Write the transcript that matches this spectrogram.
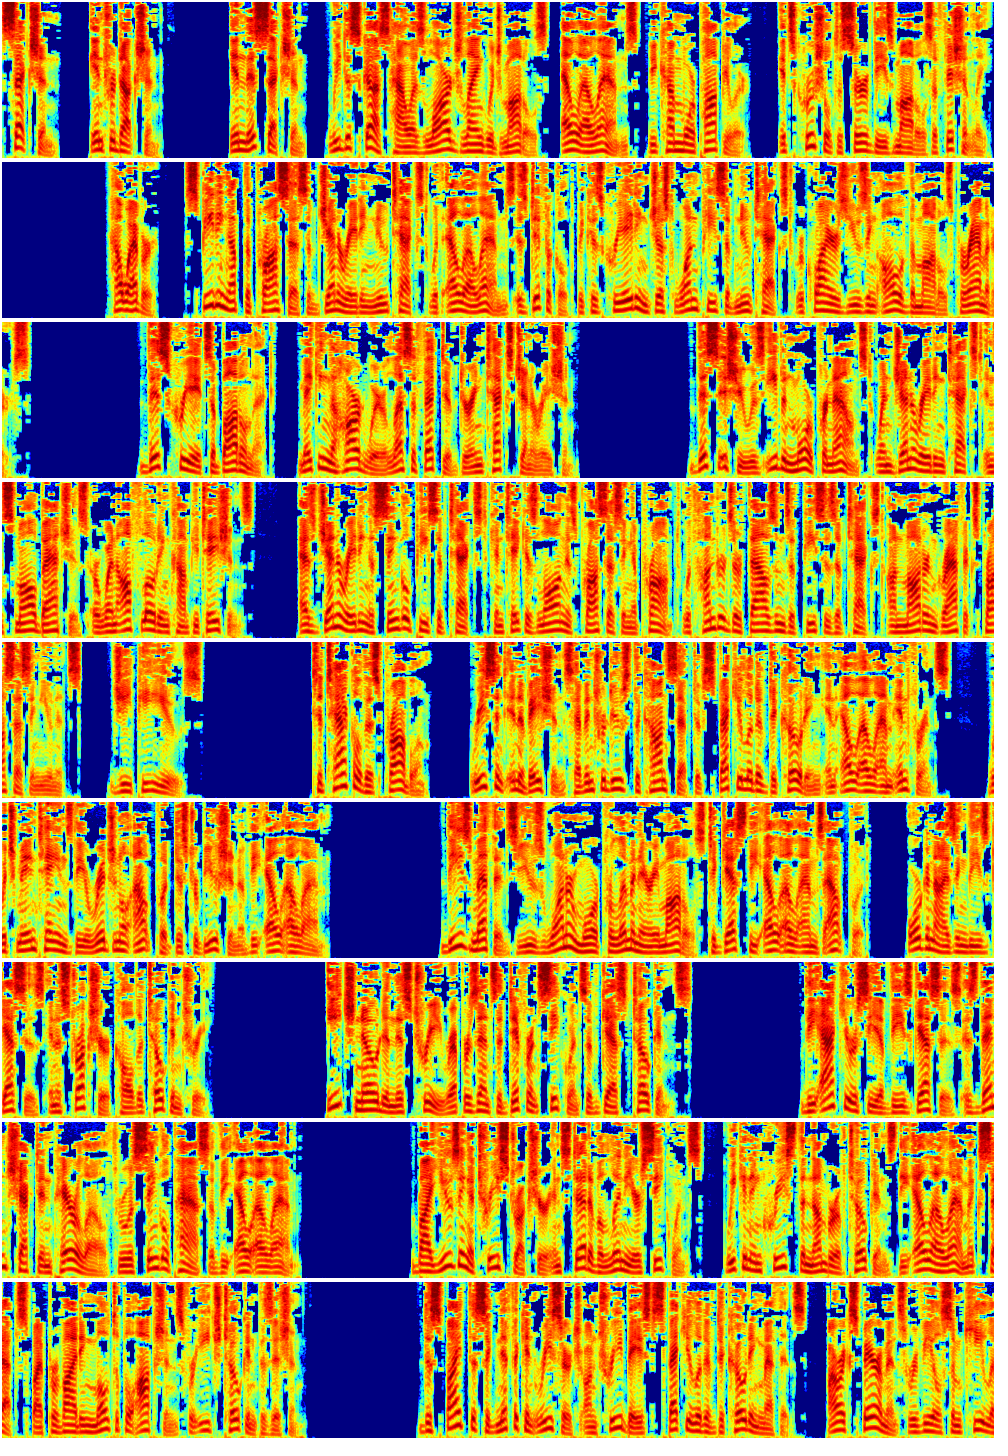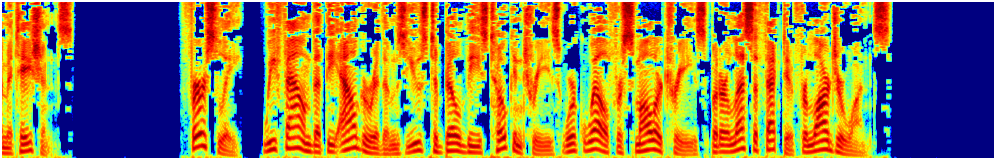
Section Introduction. In this section, we discuss how, as large language models, LLMs, become more popular, it's crucial to serve these models efficiently. However, speeding up the process of generating new text with LLMs is difficult because creating just one piece of new text requires using all of the model's parameters. This creates a bottleneck, making the hardware less effective during text generation. This issue is even more pronounced when generating text in small batches or when offloading computations, as generating a single piece of text can take as long as processing a prompt with hundreds or thousands of pieces of text on modern graphics processing units, GPUs. To tackle this problem, recent innovations have introduced the concept of speculative decoding in LLM inference, which maintains the original output distribution of the LLM. These methods use one or more preliminary models to guess the LLM's output, organizing these guesses in a structure called a token tree. Each node in this tree represents a different sequence of guessed tokens. The accuracy of these guesses is then checked in parallel through a single pass of the LLM. By using a tree structure instead of a linear sequence, we can increase the number of tokens the LLM accepts by providing multiple options for each token position. Despite the significant research on tree based speculative decoding methods, our experiments reveal some key limitations. Firstly, we found that the algorithms used to build these token trees work well for smaller trees but are less effective for larger ones.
